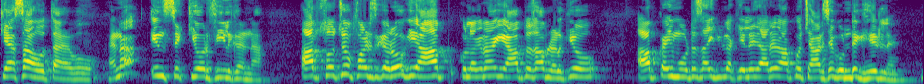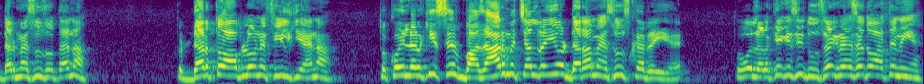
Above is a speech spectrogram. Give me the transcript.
कैसा होता है वो, है ना? इनसिक्योर फील करना। आप सोचो, फ़र्ज़ करो कि आपको लग रहा है कि आप तो साहब लड़के हो। आप कहीं मोटरसाइकिल अकेले जा रहे हो, आपको चार से गुंडे घेर लें। डर महसूस होता है ना? तो डर तो आप लोगों ने फील किया है ना? तो कोई लड़की सिर्फ़ बाज़ार में चल रही है और डरा महसूस कर रही है तो वो लड़के किसी दूसरे ग्रह से तो आते नहीं है।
